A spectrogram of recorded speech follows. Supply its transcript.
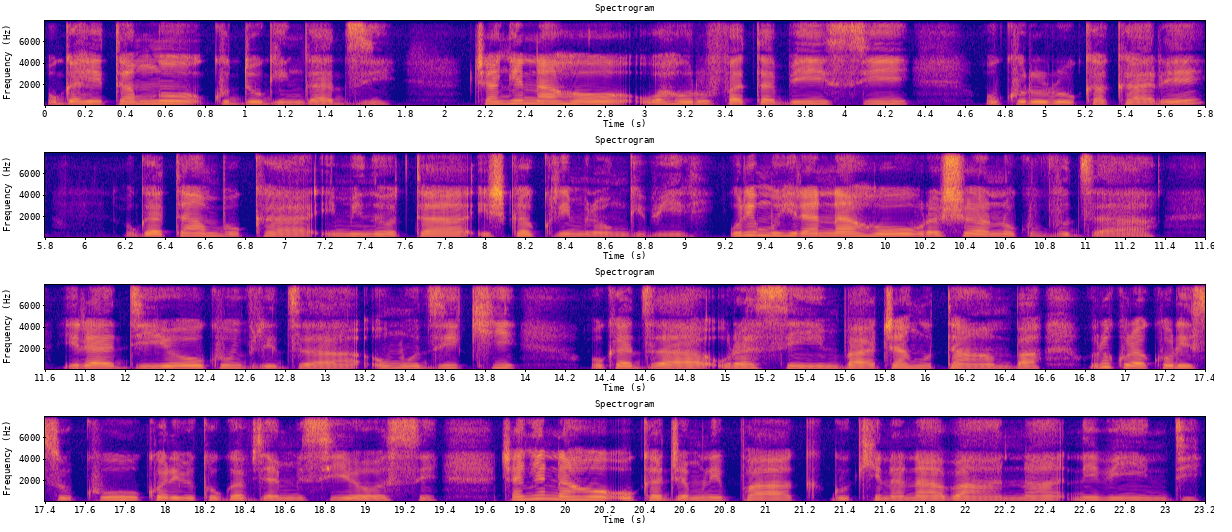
ugahitamwo kuduga ingazi cyangwa naho wahora ufata bisi ukururuka kare ugatambuka iminota ishika kuri mirongo ibiri uri muhira naho urashobora no kuvuza iradiyo kumviriza umuziki ukaza urasimba canke utamba uri kurakora isuku ukora ibikorwa bya misi yose canke naho ukajya muri park gukina n'abana n'ibindi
